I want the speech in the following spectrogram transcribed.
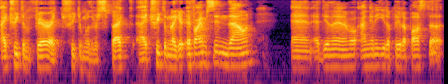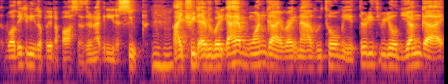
I treat them fair. I treat them with respect. I treat them like if I'm sitting down and at the end of the night I'm, I'm going to eat a plate of pasta. Well, they can eat a plate of pasta. They're not going to eat a soup. I treat everybody. I have one guy right now who told me, a 33 year old young guy,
